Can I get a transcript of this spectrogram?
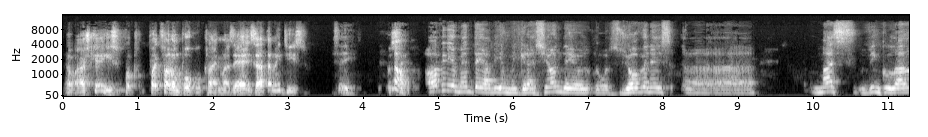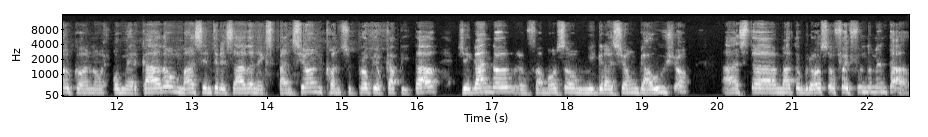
Não, acho que é isso. Pode falar um pouco, Klein, mas é exatamente isso. Sim. Não, obviamente havia migração de os jovens uh, más vinculado con el mercado, más interesado en expansión con su propio capital, llegando el famoso migración gaucho hasta Mato Grosso fue fundamental.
